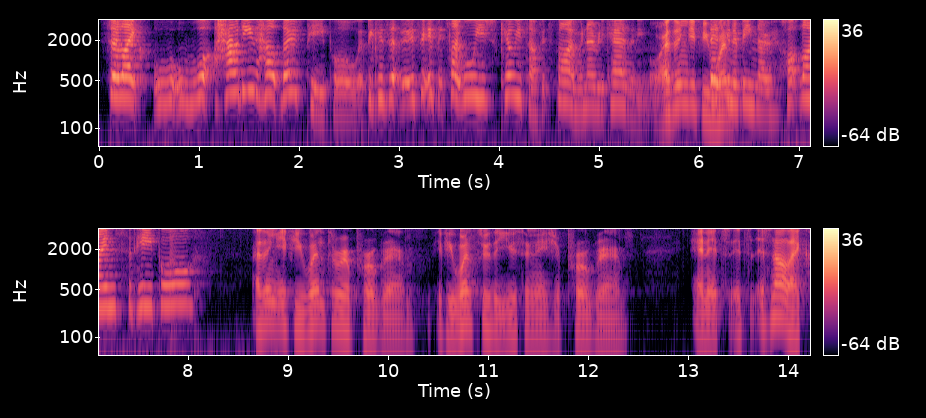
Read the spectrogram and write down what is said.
so like what how do you help those people because if, if it's like well you just kill yourself it's fine when nobody cares anymore i think if you there's went... going to be no hotlines for people i think if you went through a program if you went through the euthanasia program and it's it's it's not like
